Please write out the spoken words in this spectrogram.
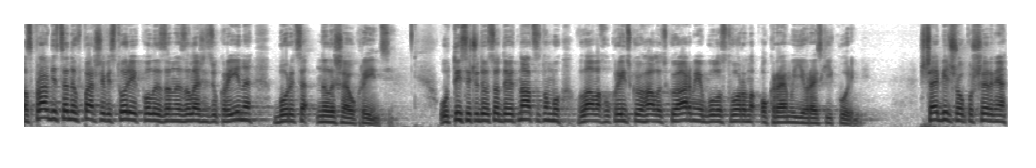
Насправді це не вперше в історії, коли за незалежність України борються не лише українці. У 1919-му в лавах української галицької армії було створено окремий єврейський курінь. Ще більшого поширення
